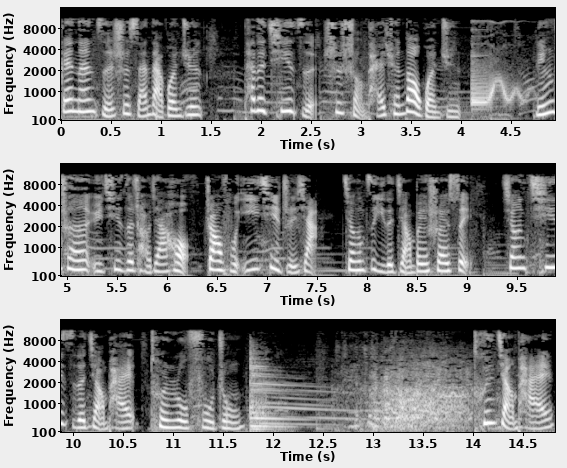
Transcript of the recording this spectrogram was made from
该男子是散打冠军，他的妻子是省跆拳道冠军。凌晨与妻子吵架后，丈夫一气之下将自己的奖杯摔碎，将妻子的奖牌吞入腹中。吞奖牌，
